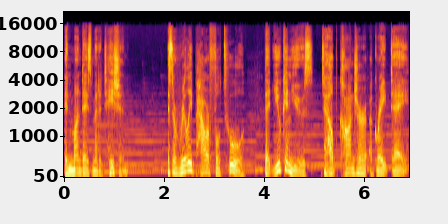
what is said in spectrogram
in Monday's meditation, is a really powerful tool that you can use to help conjure a great day.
